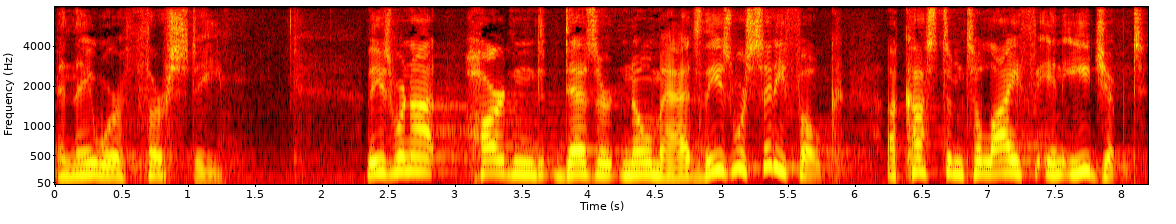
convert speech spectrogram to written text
and they were thirsty. These were not hardened desert nomads, these were city folk accustomed to life in Egypt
